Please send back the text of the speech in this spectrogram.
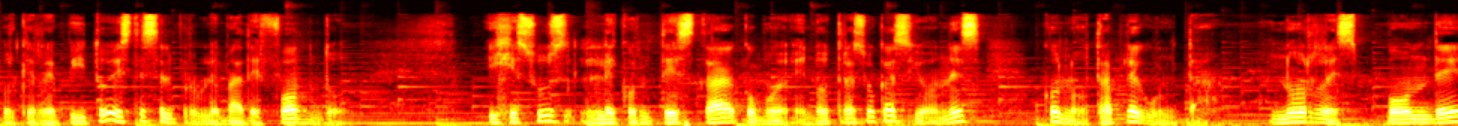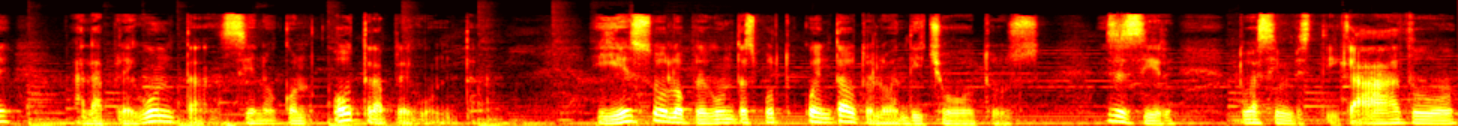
Porque repito, este es el problema de fondo. Y Jesús le contesta, como en otras ocasiones, con otra pregunta. No responde a la pregunta, sino con otra pregunta. Y eso lo preguntas por tu cuenta o te lo han dicho otros. Es decir, tú has investigado,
